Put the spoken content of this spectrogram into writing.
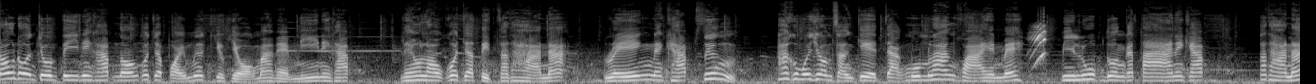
น้องโดนโจมตีนะครับน้องก็จะปล่อยเมือกเขียวๆออกมาแบบนี้นะครับ แล้วเราก็จะติดสถานะเร้งนะครับ ซึ่งถ้าคุณผู้ชมสังเกตจากมุมล่างขวาเห็นไหมมีรูปดวงกระตานะครับ สถานะ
